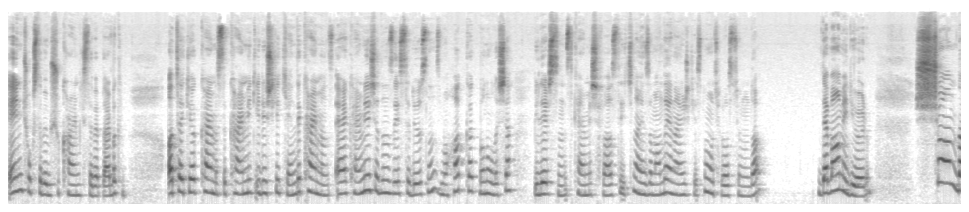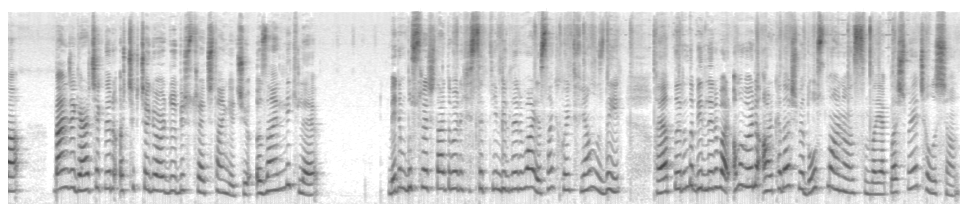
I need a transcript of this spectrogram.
En çok sebebi şu karmik sebepler. Bakın Atakök karması, karmik ilişki, kendi karmanız. Eğer karma yaşadığınızı hissediyorsanız muhakkak bana ulaşabilirsiniz. Karma şifası için aynı zamanda enerji kesme motivasyonu da. Devam ediyorum. Şu anda bence gerçekleri açıkça gördüğü bir süreçten geçiyor. Özellikle benim bu süreçlerde böyle hissettiğim birileri var ya sanki kolektif yalnız değil. Hayatlarında birileri var ama böyle arkadaş ve dost manasında yaklaşmaya çalışan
